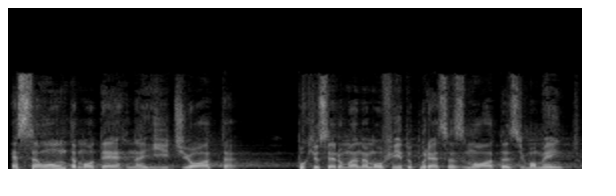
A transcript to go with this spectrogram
Essa onda moderna e idiota, porque o ser humano é movido por essas modas de momento.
